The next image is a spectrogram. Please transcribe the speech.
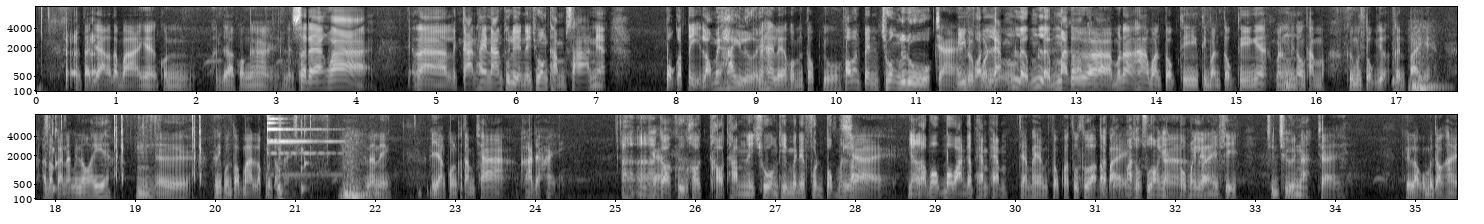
ำตัดหญ้าก็สบายไงคนตัดหญ้าก็ง่ายเลยแสดงว่าอ่าการให้น้ำทุเรียนในช่วงทำสารเนี่ย ปกติเราไม่ให้เลยไม่ให้เลยผมตกอยู่ เพราะมันเป็นช่วงฤดูใช่มีฤดูฝนฝนแหลมอยู่เหลิมเหลิมมาตลคืออดเวลาเมื่อห้าวันตกทีที่วันตกทีเงี้ยมันอืไม่มต้องทำคือมันตกเยอะเกินไปไงเราต้องการน้ำไม่น้อยเงี้ยอืมเออทีนี้ฝนตกมาเราก็ไม่ต้องให้นั่นเองอย่างคนเขาทำช้าก็อาจจะให้อ่าใช่ๆก็คือเขาเขาทำในช่วงที่ไม่ได้ฝนตกเหมือนเราใช่อย่างเราเมื่อเมื่อวานก็แพมแพมแจมแพมตกก็ทั่วๆก็ก็ไปตกมาสุกๆอย่างเงี้ยตกไปเลยนะเอฟซีชื้นๆนะใช่ คือเราก็ไม่ต้องให้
